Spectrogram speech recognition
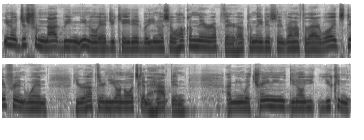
you know, just from not being, you know, educated, but, you know, well, how come they're up there? How come they just didn't run off the ladder? Well, it's different when you're up there and you don't know what's going to happen. I mean, with training, you know, you, you can,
